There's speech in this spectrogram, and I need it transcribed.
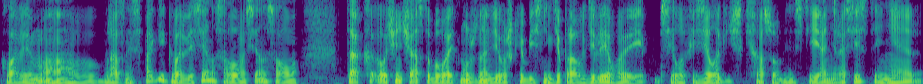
клали им в разные сапоги, говорили сено, солома, сено, солома. Так очень часто бывает нужно девушке объяснить, где право, где лево, и в силу физиологических особенностей. Я не расист и не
